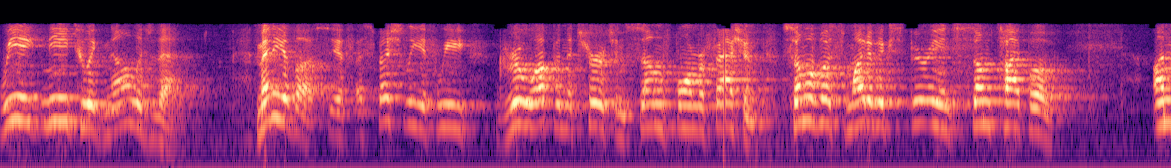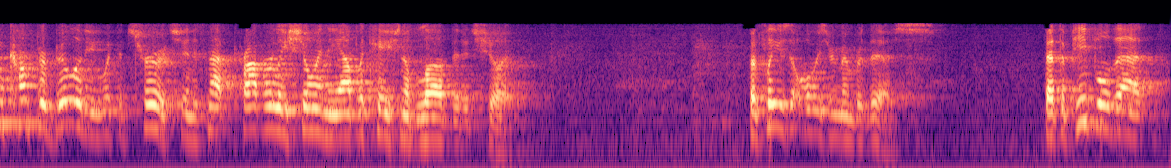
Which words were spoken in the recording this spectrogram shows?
We need to acknowledge that. Many of us, if, especially if we grew up in the church in some form or fashion, some of us might have experienced some type of uncomfortability with the church and it's not properly showing the application of love that it should. But please always remember this, that the people that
